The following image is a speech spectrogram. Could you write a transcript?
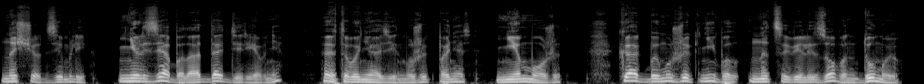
насчет земли, нельзя было отдать деревне, этого ни один мужик понять не может. Как бы мужик ни был нацивилизован, думаю,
